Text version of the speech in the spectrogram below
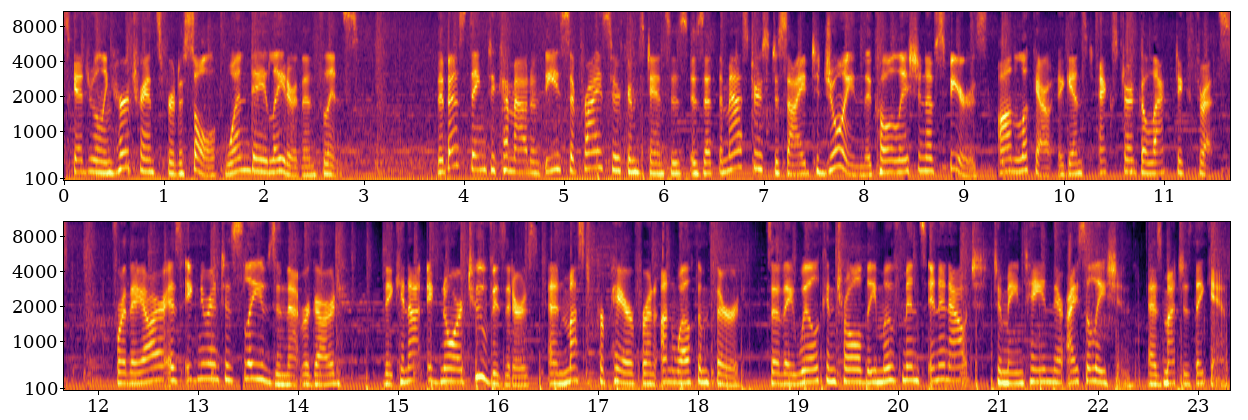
scheduling her transfer to Sol one day later than Flint's. The best thing to come out of these surprise circumstances is that the Masters decide to join the Coalition of Spheres, on lookout against extra galactic threats. For they are as ignorant as slaves in that regard. They cannot ignore two visitors and must prepare for an unwelcome third, so they will control the movements in and out to maintain their isolation as much as they can.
